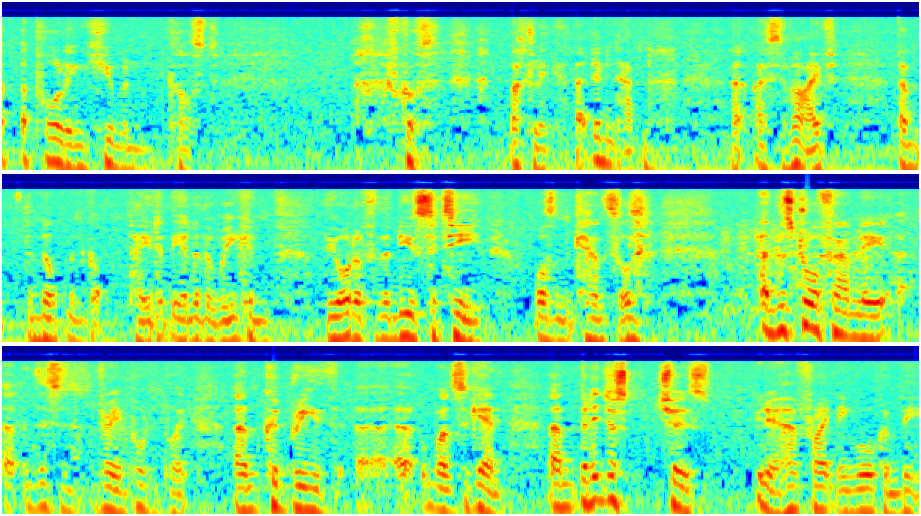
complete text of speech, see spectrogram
appalling human cost. Of course, luckily that didn't happen. Uh, I survived. Um, the milkman got paid at the end of the week, and the order for the new city wasn't cancelled. And the Straw family, uh, uh, this is a very important point, um, could breathe uh, uh, once again. Um, but it just shows, you know, how frightening war can be.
